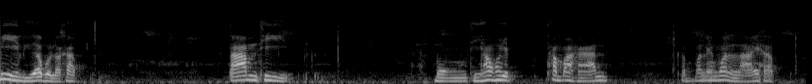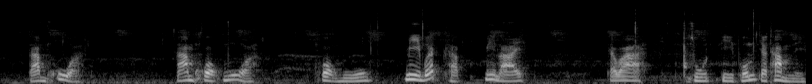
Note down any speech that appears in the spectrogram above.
มี่เหลือผลละครับ ตามที่มองที่เฮาเฮ็ดทำอาหาร กับแมลงวันหลายครับ ตามขั้วตามขอกมั่วขอกหมู มีเบิดครับ มีหลาย แต่ว่าสูตรนี่ผมจะทำนี่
